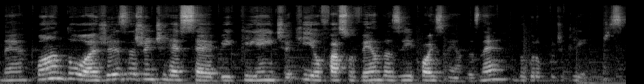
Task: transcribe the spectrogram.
Né? Quando às vezes a gente recebe cliente aqui, eu faço vendas e pós-vendas, né, do grupo de clientes.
